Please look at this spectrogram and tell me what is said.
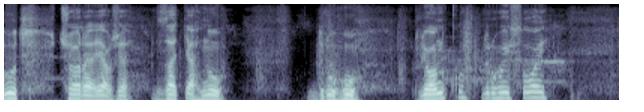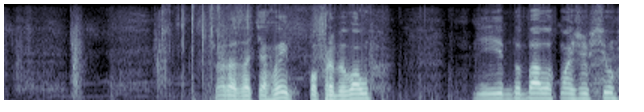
Тут вчора я вже затягнув другу пленку, другий слой. Вчора затягли, поприбивав і добавок майже всю.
